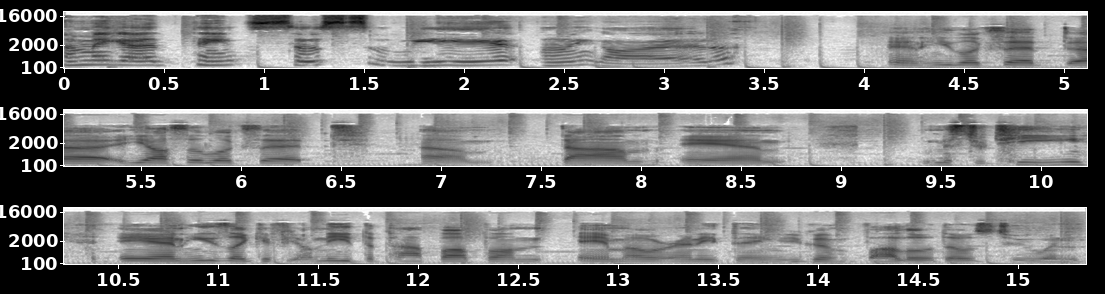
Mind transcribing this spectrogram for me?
Oh my god, thanks. So sweet. Oh my god. and he looks at uh, he also looks at um, Dom and Mr. T, and he's like, if y'all need to top up on ammo or anything, you can follow those two, and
